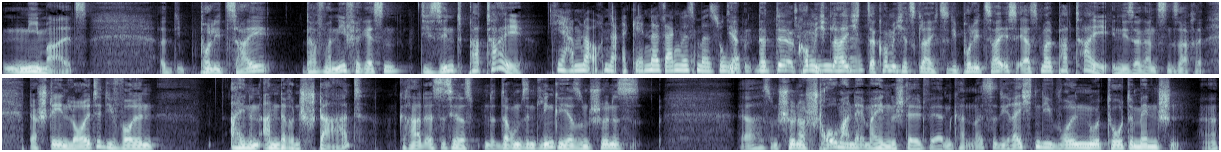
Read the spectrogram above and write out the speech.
niemals. Die Polizei, darf man nie vergessen, die sind Partei. Die haben da auch eine Agenda, sagen wir es mal so. Ja, da, da komme ich gleich, da komme ich jetzt gleich zu. Die Polizei ist erstmal Partei in dieser ganzen Sache. Da stehen Leute, die wollen einen anderen Staat. Gerade, es ist ja das, darum sind Linke ja so ein schönes ja, so ein schöner Strohmann, der immer hingestellt werden kann. Weißt du, die Rechten, die wollen nur tote Menschen. Ja?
